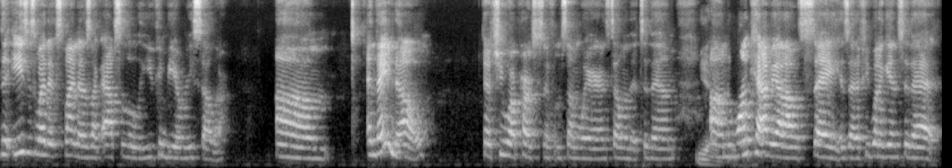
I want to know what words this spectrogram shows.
the easiest way to explain that is like absolutely you can be a reseller um, and they know that you are purchasing from somewhere and selling it to them yeah. um, the one caveat i would say is that if you want to get into that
